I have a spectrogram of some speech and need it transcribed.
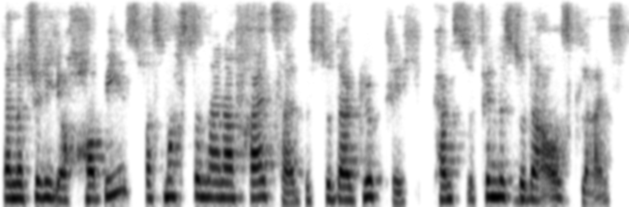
Dann natürlich auch Hobbys. Was machst du in deiner Freizeit? Bist du da glücklich? Kannst du, findest du da Ausgleich?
